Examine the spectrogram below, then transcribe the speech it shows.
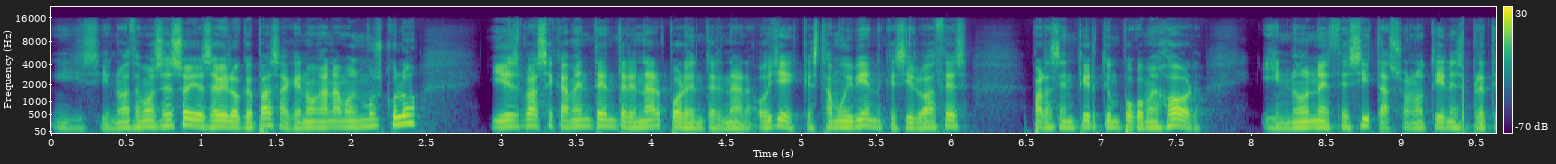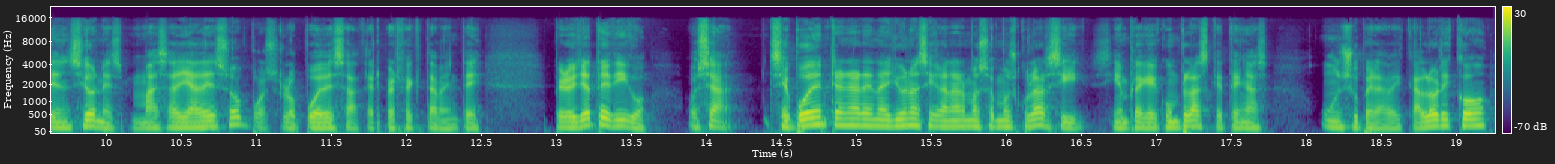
Y si no hacemos eso, ya sabéis lo que pasa, que no ganamos músculo y es básicamente entrenar por entrenar. Oye, que está muy bien, que si lo haces para sentirte un poco mejor y no necesitas o no tienes pretensiones más allá de eso, pues lo puedes hacer perfectamente. Pero ya te digo, o sea, ¿se puede entrenar en ayunas y ganar masa muscular? Sí, siempre que cumplas que tengas un superávit calórico,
